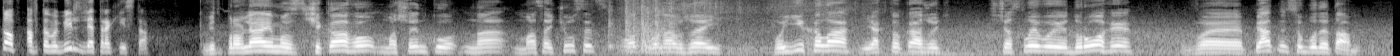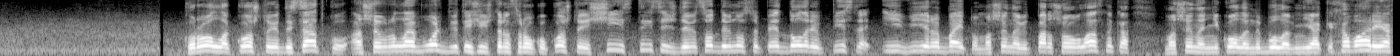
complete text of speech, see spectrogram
топ автомобіль для тракіста. Відправляємо з Чикаго машинку на Масачусетс. От вона вже й поїхала, як то кажуть, щасливої дороги. В п'ятницю буде там. Королла коштує десятку, а Chevrolet Volt 2014 року коштує 6995 доларів після EV ребейту. Машина від першого власника. Машина ніколи не була в ніяких аваріях.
